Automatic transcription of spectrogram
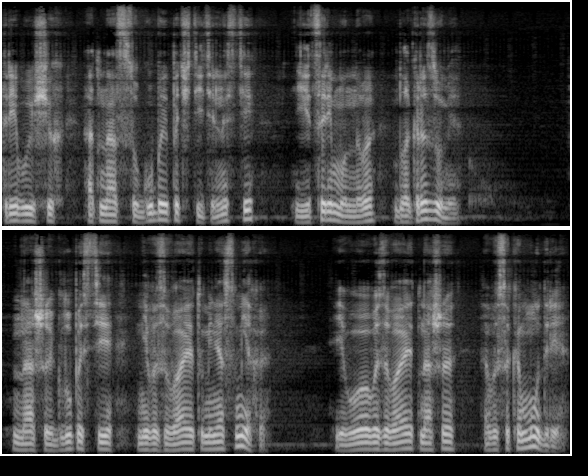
требующих от нас сугубой почтительности и церемонного благоразумия. Наши глупости не вызывают у меня смеха. Его вызывает наше высокомудрие.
